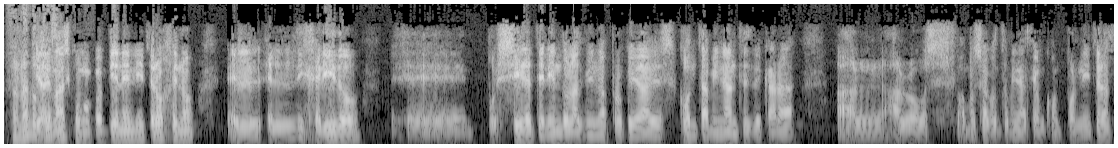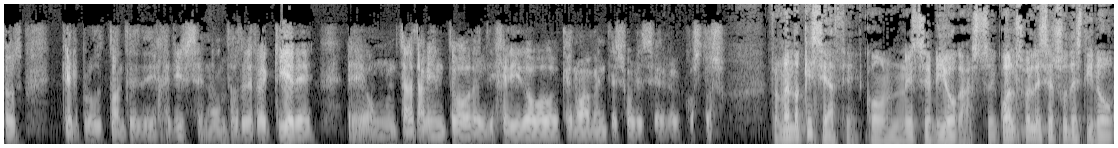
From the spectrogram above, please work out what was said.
Fernando, y además, es... como contiene nitrógeno, el, el digerido eh, pues sigue teniendo las mismas propiedades contaminantes de cara al, a los famosa contaminación con, por nitratos que el producto antes de digerirse, ¿no? Entonces requiere eh, un tratamiento del digerido que nuevamente suele ser costoso. Fernando, ¿qué se hace con ese biogás? ¿Cuál suele ser su destino?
